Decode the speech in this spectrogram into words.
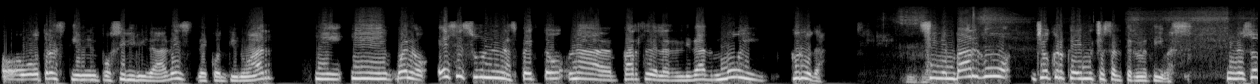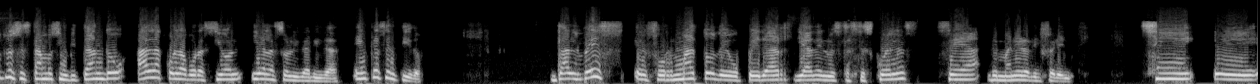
Otras tienen posibilidades de continuar y, bueno, ese es un aspecto, una parte de la realidad muy cruda. Sin embargo, yo creo que hay muchas alternativas y nosotros estamos invitando a la colaboración y a la solidaridad. ¿En qué sentido? Tal vez el formato de operar ya de nuestras escuelas sea de manera diferente. Si eh,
